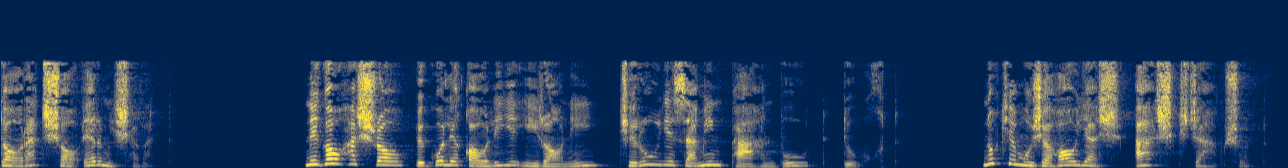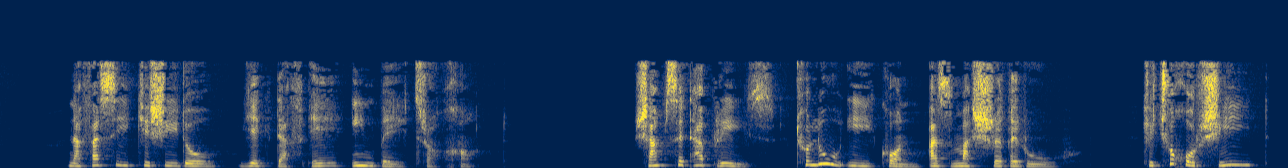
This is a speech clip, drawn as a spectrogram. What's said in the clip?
دارد شاعر می‌شود. نگاهش را به گل قالی ایرانی که روی زمین پهن بود دوخت. نوک مژههایش اشک جمع شد. نفسی کشید و یک دفعه این بیت را خواند. شمس تبریز طلوعی کن از مشرق روح که چو خورشید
